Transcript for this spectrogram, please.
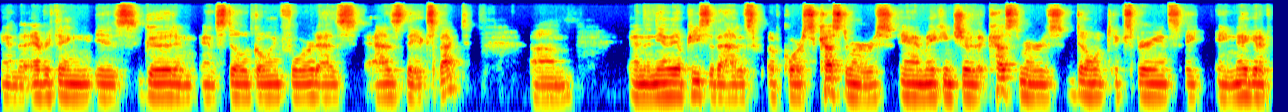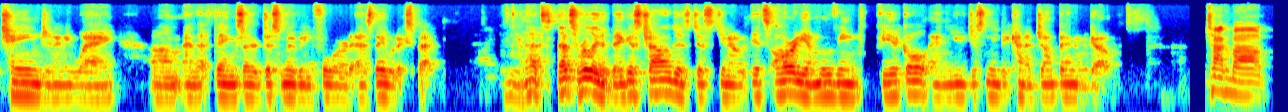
and that everything is good and, and still going forward as as they expect um, and then the other piece of that is of course customers and making sure that customers don't experience a, a negative change in any way um, and that things are just moving forward as they would expect. That's that's really the biggest challenge is just, you know, it's already a moving vehicle and you just need to kind of jump in and go. Talk about,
